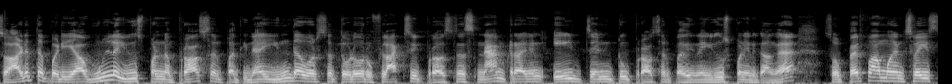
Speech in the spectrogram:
ஸோ அடுத்தபடியாக உள்ளே யூஸ் பண்ண ப்ராசர் பார்த்தீங்கன்னா இந்த வருஷத்தோட ஒரு flagship processor Snapdragon eight gen two processor பார்த்தீங்கன்னா யூஸ் பண்ணியிருக்காங்க ஸோ பெர்ஃபார்மன்ஸ் வைஸ்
